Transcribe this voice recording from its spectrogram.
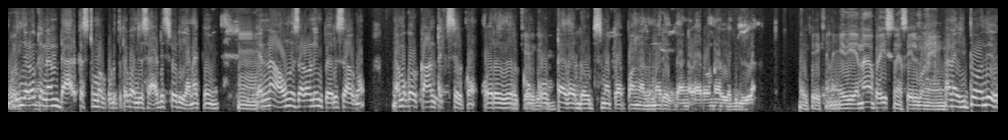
முடிஞ்ச அளவுக்கு என்னன்னா டேரக்ட் கஸ்டமர் கொடுத்துட்டா கொஞ்சம் சாட்டிஸ்ஃபைடு எனக்குங்க. ஏன்னா அவங்க சரௌண்டிங் பெருசாகும். நமக்கு ஒரு கான்டாக்ட்ஸ் இருக்கும். ஒரு இது இருக்கும். கூப்பிட்டு ஏதாவது டவுட்ஸ்னா கேட்பாங்க. அந்த மாதிரி இருக்காங்க. வேற ஒன்றும் இல்லைங்க. இல்ல ஓகே இது என்ன பிரைஸ்ண்ணே சேல் பண்ணுவீங்க? ஆனா இப்போ வந்து இது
